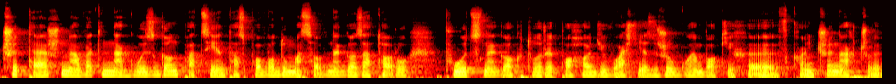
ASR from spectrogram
czy też nawet nagły zgon pacjenta z powodu masownego zatoru płucnego, który pochodzi właśnie z żył głębokich e, w kończynach, czy,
